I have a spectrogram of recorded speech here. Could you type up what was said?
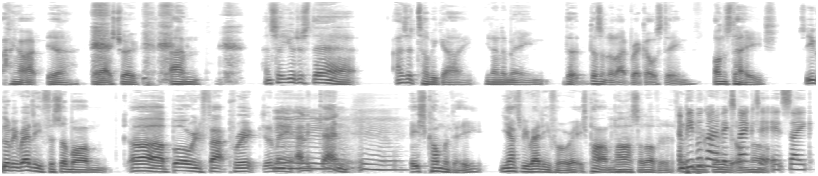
I think that, yeah, yeah, it's true. Um, and so you're just there as a tubby guy, you know what I mean, that doesn't look like Brett Goldstein on stage. So you've got to be ready for someone, ah, boring fat prick. You know what I mean? And again, Mm. it's comedy. You have to be ready for it. It's part and parcel of it. And people kind of agree with or expect it. not. It's like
